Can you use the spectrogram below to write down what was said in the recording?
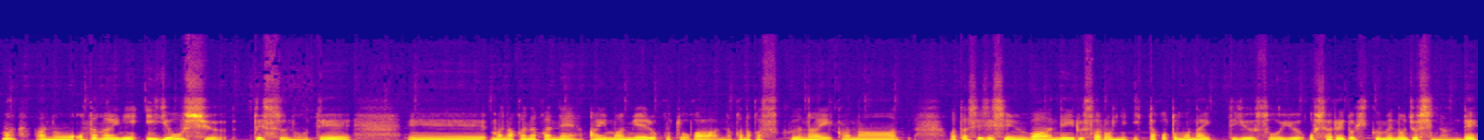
まあ、あの、お互いに異業種ですので、えーまあ、なかなかね、相まみえることがなかなか少ないかな。私自身はネイルサロンに行ったこともないっていう、そういうおしゃれ度低めの女子なんで、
